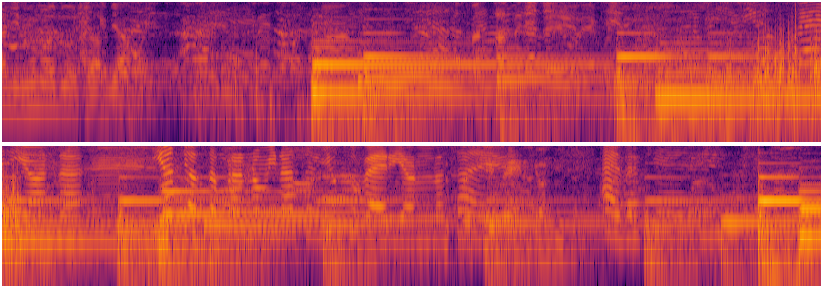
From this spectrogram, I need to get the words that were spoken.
Il numero 2 ce l'abbiamo. Verion. Io ti ho soprannominato Luke Verion, lo sai? Verion? Eh, perché...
